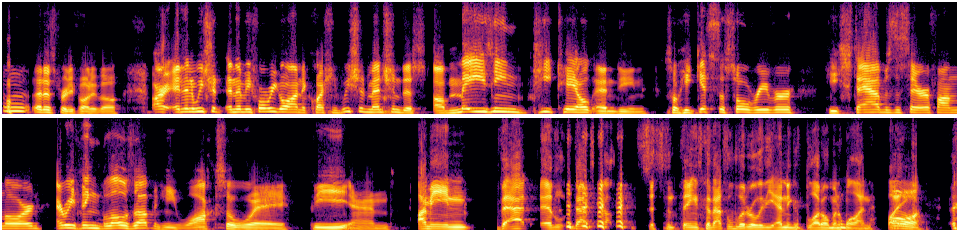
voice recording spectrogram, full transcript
Uh, that is pretty funny though. All right, and then we should, and then before we go on to questions, we should mention this amazing detailed ending. So he gets the Soul Reaver, he stabs the Sarafan Lord, everything blows up, and he walks away. The end. I mean that that's consistent things because that's literally the ending of Blood Omen One. Like, oh,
